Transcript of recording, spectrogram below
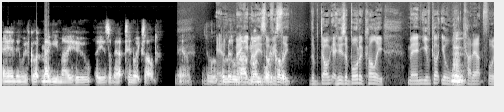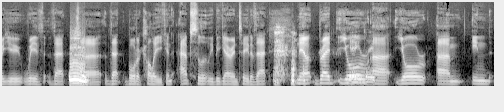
and then we've got Maggie May, who is about 10 weeks old. Yeah, a, a little Maggie uh, May is obviously collie. the dog who's a border collie. Man, you've got your work mm. cut out for you with that mm. uh, that border collie. You can absolutely be guaranteed of that. now, Brad, you're yeah, uh, you're um, in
